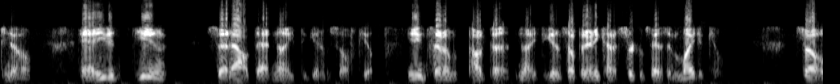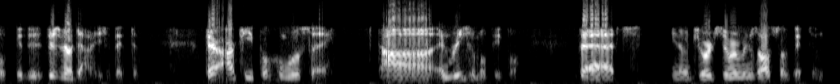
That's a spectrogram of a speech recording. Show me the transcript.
you know, and he didn't he didn't set out that night to get himself killed. He didn't set out that night to get himself in any kind of circumstance that might have killed. So it, it- there's no doubt he's a victim. There are people who will say, uh, and reasonable people, that you know George Zimmerman is also a victim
